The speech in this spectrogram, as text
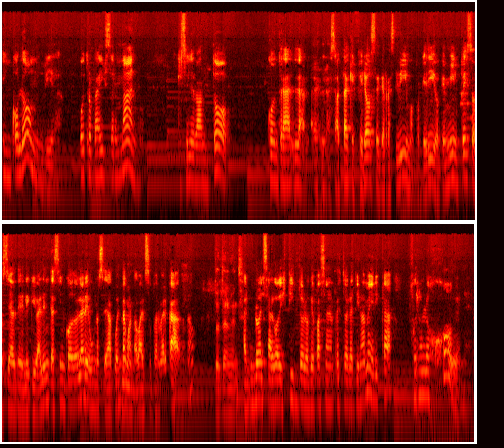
En Colombia, otro país hermano que se levantó contra los ataques feroces que recibimos, porque digo que mil pesos sea del equivalente a cinco dólares, uno se da cuenta mm. cuando va al supermercado, ¿no? Totalmente. No es algo distinto a lo que pasa en el resto de Latinoamérica, fueron los jóvenes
